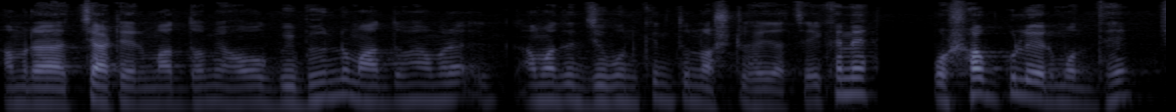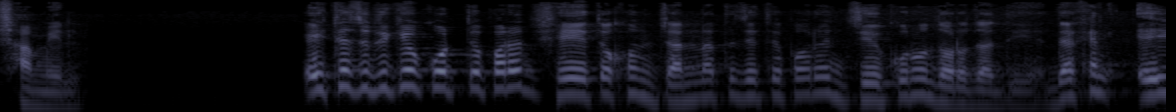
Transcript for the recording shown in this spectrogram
আমরা চ্যাটের মাধ্যমে হোক, বিভিন্ন মাধ্যমে আমরা, আমাদের জীবন কিন্তু নষ্ট হয়ে যাচ্ছে। এখানে ও সবগুলো এর মধ্যে সামিল। এইটা যদি কেউ করতে পারে, সে তখন জান্নাতে যেতে পারে যে কোনো দরজা দিয়ে। দেখেন, এই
